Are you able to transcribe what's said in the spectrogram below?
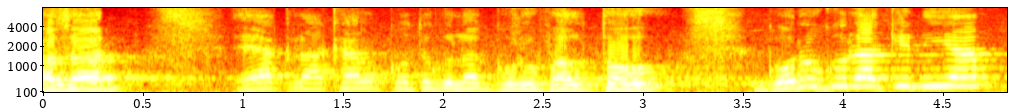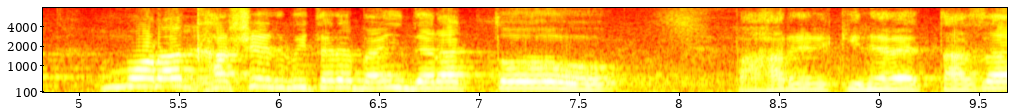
বাজার এক রাখাল কতগুলা গরু পালতো? গরুগুলাকে নিয়ে মরা ঘাসের ভিতরে বাইঁধে রাখতো। পাহাড়ের কিনারে তাজা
